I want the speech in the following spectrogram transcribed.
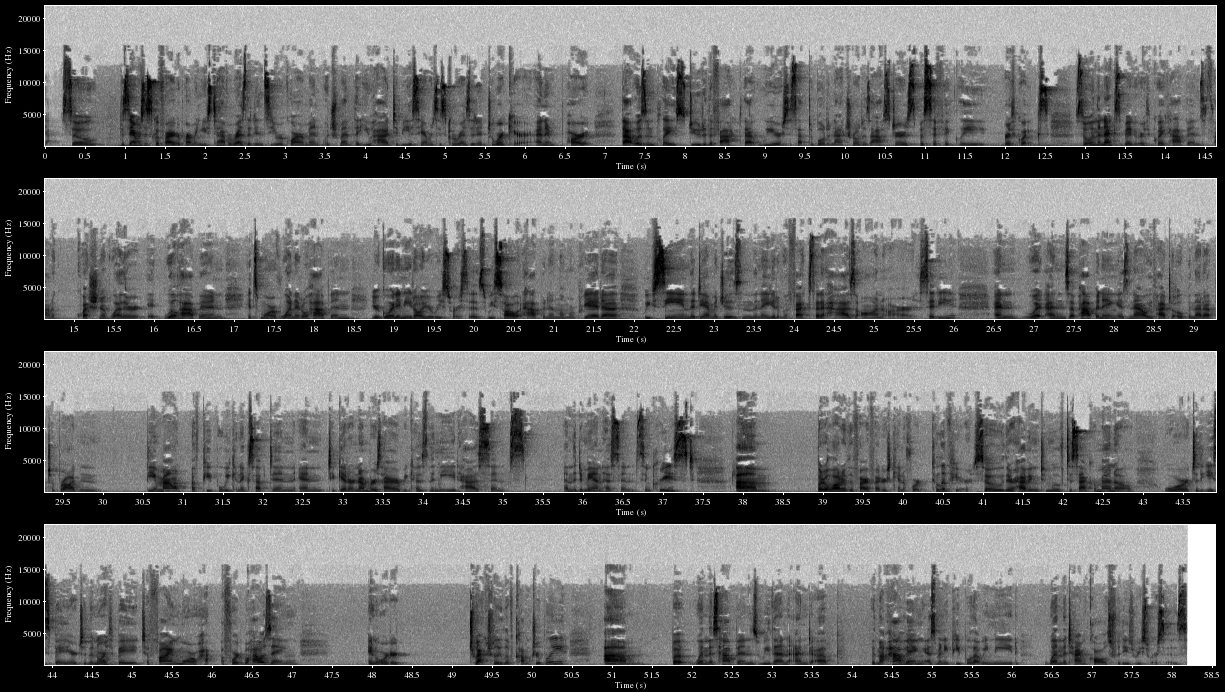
Yeah, so the San Francisco Fire Department used to have a residency requirement, which meant that you had to be a San Francisco resident to work here. And in part, that was in place due to the fact that we are susceptible to natural disasters, specifically earthquakes. So when the next big earthquake happens, it's not a question of whether it will happen, it's more of when it'll happen. You're going to need all your resources. We saw what happened in Loma Prieta, we've seen the damages and the negative effects that it has on our city. And what ends up happening is now we've had to open that up to broaden the amount of people we can accept in and to get our numbers higher because the need has since and the demand has since increased. Um, but a lot of the firefighters can't afford to live here. So they're having to move to Sacramento or to the East Bay or to the North Bay to find more affordable housing in order to actually live comfortably. Um, but when this happens, we then end up with not having as many people that we need when the time calls for these resources.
